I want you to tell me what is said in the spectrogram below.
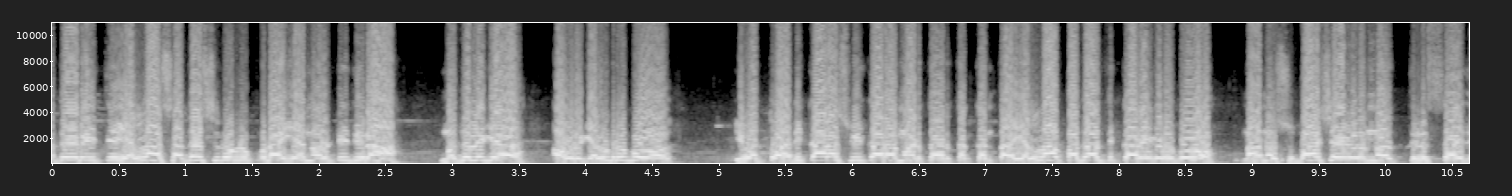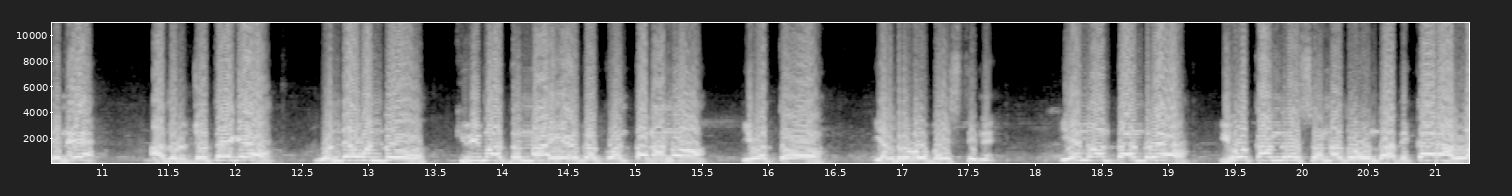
ಅದೇ ರೀತಿ ಎಲ್ಲಾ ಸದಸ್ಯರುಗಳು ಕೂಡ ಏನ್ ಹೊರಟಿದ್ದೀರಾ, ಮೊದಲಿಗೆ ಅವ್ರಿಗೆಲ್ರಿಗೂ ಇವತ್ತು ಅಧಿಕಾರ ಸ್ವೀಕಾರ ಮಾಡ್ತಾ ಇರ್ತಕ್ಕಂತ ಎಲ್ಲಾ ಪದಾಧಿಕಾರಿಗಳಿಗೂ ನಾನು ಶುಭಾಶಯಗಳನ್ನ ತಿಳಿಸ್ತಾ ಇದ್ದೀನಿ. ಅದ್ರ ಜೊತೆಗೆ ಒಂದೇ ಒಂದು ಕಿವಿ ಮಾತನ್ನ ಹೇಳ್ಬೇಕು ಅಂತ ನಾನು ಇವತ್ತು ಎಲ್ರಿಗೂ ಬಯಸ್ತೀನಿ. ಏನು ಅಂತ ಅಂದ್ರೆ ಯುವ ಕಾಂಗ್ರೆಸ್ ಅನ್ನೋದು ಒಂದು ಅಧಿಕಾರ ಅಲ್ಲ,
